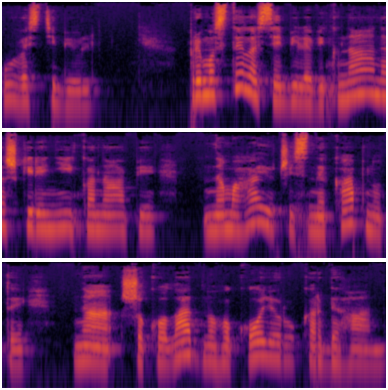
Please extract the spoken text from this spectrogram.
у вестибюль. Примостилася біля вікна на шкіряній канапі, намагаючись не капнути на шоколадного кольору кардиган.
